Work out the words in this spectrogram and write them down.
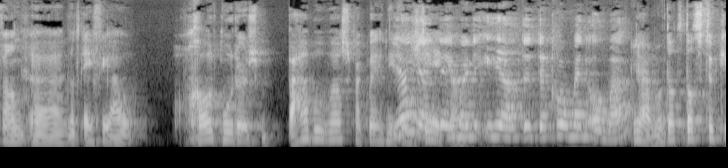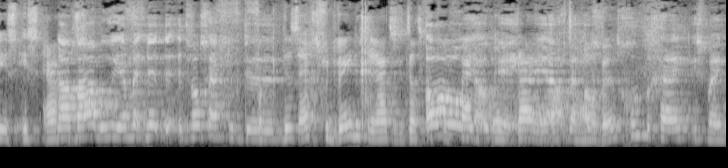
van eh, dat een van jouw grootmoeders Babel was, maar ik weet het niet Ja, meer ja, zeker. nee, maar de- ja, daar kwam mijn oma. Ja, want dat, dat stukje is, is ergens. Nou, Baboe, ja, maar de- de- het was eigenlijk de... dat is echt verdwenen geraakt. Dus ik dacht, oh, fijn ja, oké. daar Nou ja, te als ik het goed begrijp, is mijn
